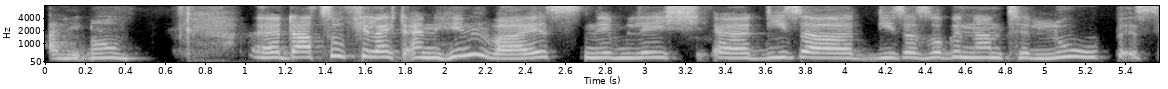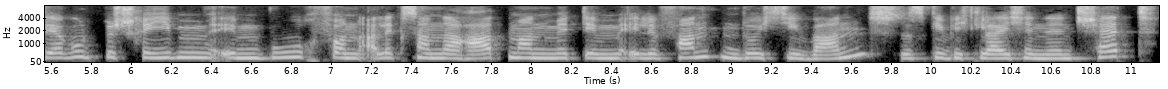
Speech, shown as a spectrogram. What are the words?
Genau. Äh, dazu vielleicht ein Hinweis, nämlich äh, dieser, dieser sogenannte Loop ist sehr gut beschrieben im Buch von Alexander Hartmann mit dem Elefanten durch die Wand. Das gebe ich gleich in den Chat.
